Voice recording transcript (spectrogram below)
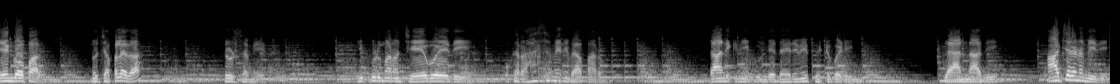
ఏం గోపాల్ నువ్వు చెప్పలేదా? చూడు సమీర్ ఇప్పుడు మనం చేయబోయేది ఒక రహస్యమైన వ్యాపారం. దానికి నీకుండే ధైర్యమే పెట్టుబడి. ప్లాన్ నాది ఆచరణ మీది.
